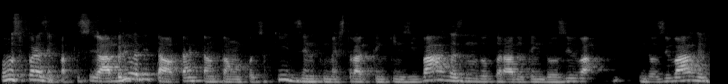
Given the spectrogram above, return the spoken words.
vamos, por exemplo, aqui se abriu o edital, tá? Então, tá uma coisa aqui dizendo que o mestrado tem 15 vagas, no doutorado tem 12, va tem 12 vagas,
